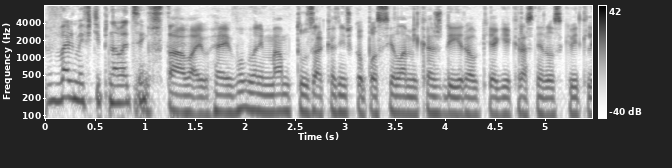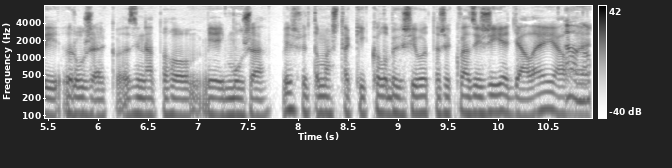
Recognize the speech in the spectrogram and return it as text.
veľmi vtipné veci. Stávajú, hej, hovorím, mám tu zákazničko, posiela mi každý rok, jak je krásne rozkvitli rúže kvázi na toho jej muža. Vieš, že to máš taký kolobek života, že kvázi žije ďalej, ale... Áno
